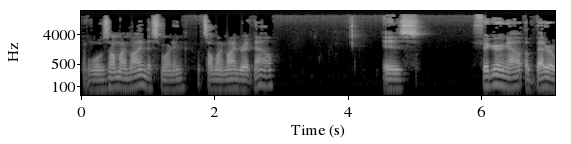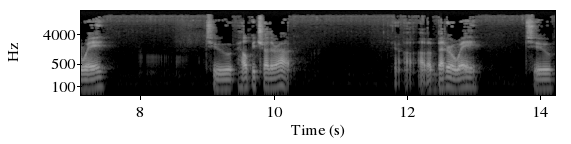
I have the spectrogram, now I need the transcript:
And what was on my mind this morning, what's on my mind right now, is figuring out a better way to help each other out. A, a better way to,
